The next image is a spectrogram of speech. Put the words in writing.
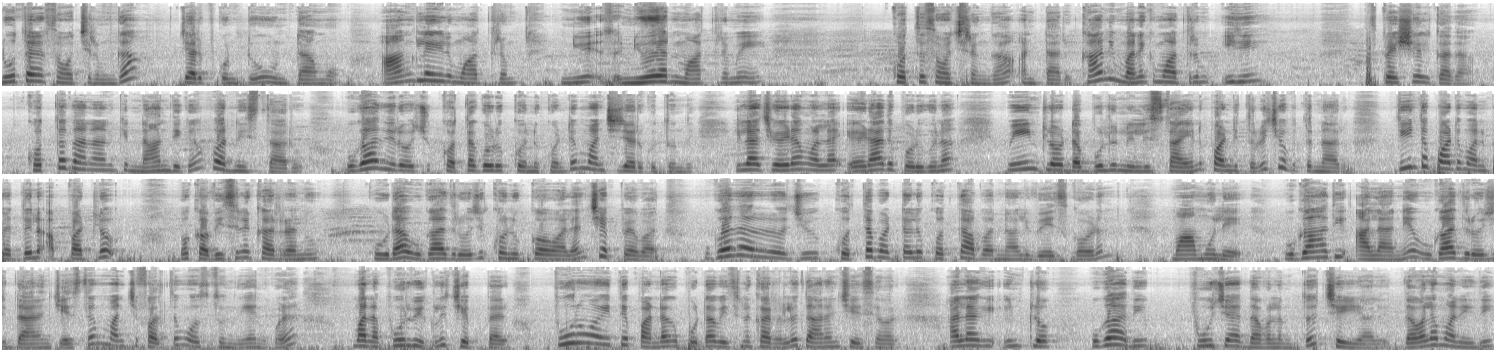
నూతన సంవత్సరంగా జరుపుకుంటూ ఉంటాము. ఆంగ్లేయులు మాత్రం న్యూ న్యూ ఇయర్ మాత్రమే కొత్త సంవత్సరంగా అంటారు. కానీ మనకి మాత్రం ఇది స్పెషల్ కదా. కొత్తదనానికి నాందిగా వర్ణిస్తారు. ఉగాది రోజు కొత్త గొడుగు కొనుక్కుంటే మంచి జరుగుతుంది. ఇలా చేయడం వల్ల ఏడాది పొడుగునా మీ ఇంట్లో డబ్బులు నిలుస్తాయని పండితులు చెబుతున్నారు. దీంతోపాటు మన పెద్దలు అప్పట్లో ఒక విసిన కర్రను కూడా ఉగాది రోజు కొనుక్కోవాలని చెప్పేవారు. ఉగాది రోజు కొత్త బట్టలు కొత్త ఆభరణాలు వేసుకోవడం మామూలే. ఉగాది అలానే ఉగాది రోజు దానం చేస్తే మంచి ఫలితం వస్తుంది అని కూడా మన పూర్వీకులు చెప్పారు. పూర్వం అయితే పండగ పూట విసనకర్రలు దానం చేసేవారు. అలాగే ఇంట్లో ఉగాది పూజ ధవలంతో చేయాలి. ధవలం అనేది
